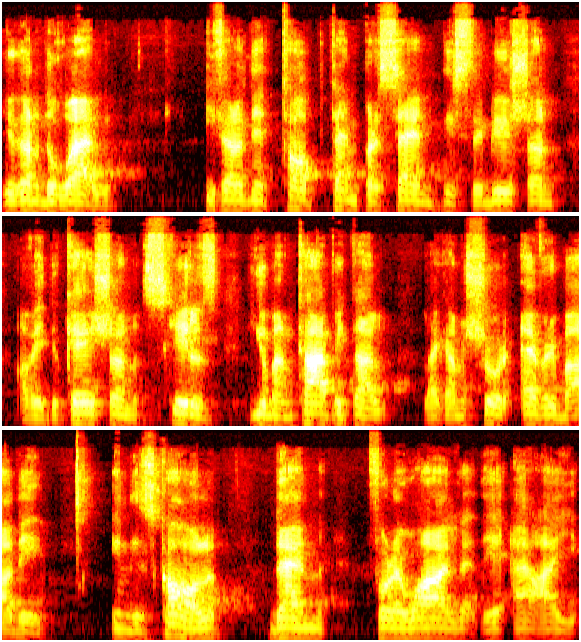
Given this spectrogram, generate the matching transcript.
you're going to do well. If you're in the top 10% distribution of education, skills, human capital, like I'm sure everybody in this call, then for a while the AI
